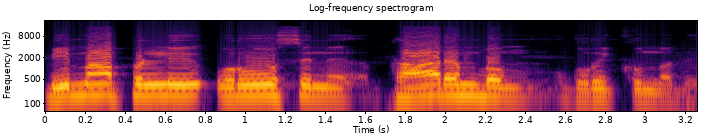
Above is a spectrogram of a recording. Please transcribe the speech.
ഭീമാപ്പള്ളി ഉറൂസിന് പ്രാരംഭം കുറിക്കുന്നത്.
